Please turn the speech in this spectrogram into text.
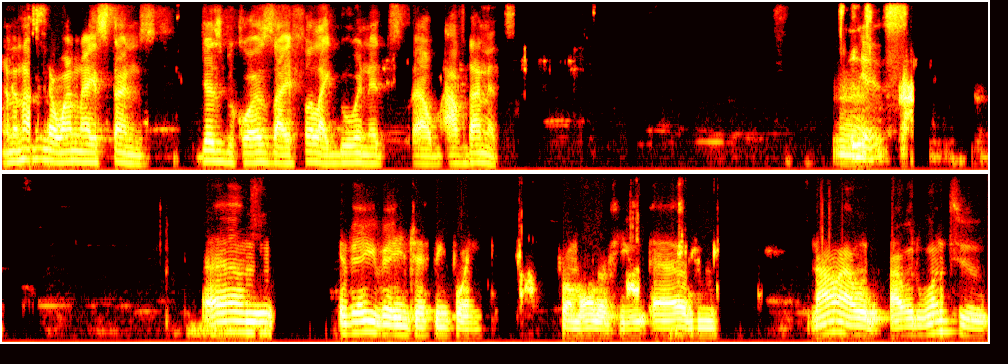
and then having a one night stand just because I feel like doing it. Um, I've done it. Mm. Yes. Um, a very, very interesting point from all of you. Um, now I would I would want to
